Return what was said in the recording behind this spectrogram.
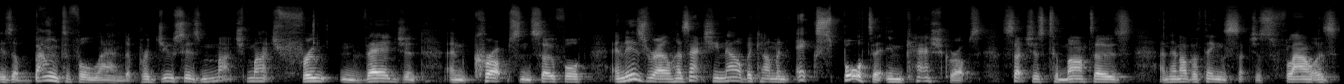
is a bountiful land that produces much, much fruit and veg and, and crops and so forth. And Israel has actually now become an exporter in cash crops, such as tomatoes and then other things such as flowers.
